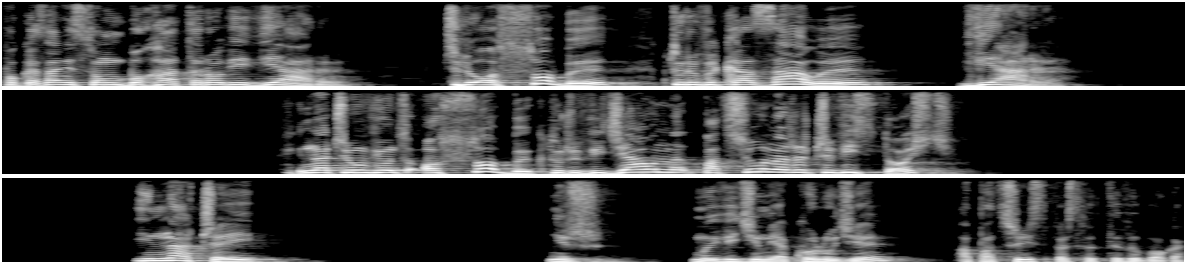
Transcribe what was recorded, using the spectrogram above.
pokazane są bohaterowie wiary, czyli osoby, które wykazały wiarę. Inaczej mówiąc, osoby, które widziały, patrzyły na rzeczywistość inaczej niż my widzimy jako ludzie, a patrzyli z perspektywy Boga.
